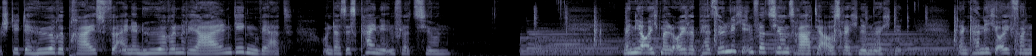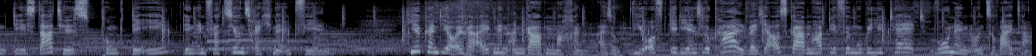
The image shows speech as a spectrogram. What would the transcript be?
steht der höhere Preis für einen höheren realen Gegenwert. Und das ist keine Inflation. Wenn ihr euch mal eure persönliche Inflationsrate ausrechnen möchtet, dann kann ich euch von destatis.de den Inflationsrechner empfehlen. Hier könnt ihr eure eigenen Angaben machen. Also wie oft geht ihr ins Lokal? Welche Ausgaben habt ihr für Mobilität, Wohnen und so weiter?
